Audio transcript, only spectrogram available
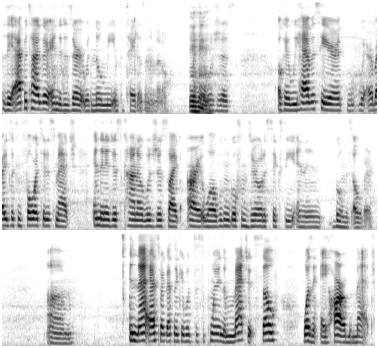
the appetizer and the dessert with no meat and potatoes in the middle. Like, It was just okay. We have us here. everybody's looking forward to this match, and then it just kind of was just like, all right, well, we're gonna go from zero to sixty, and then boom, it's over. Um, in that aspect, I think it was disappointing. The match itself wasn't a horrible match,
